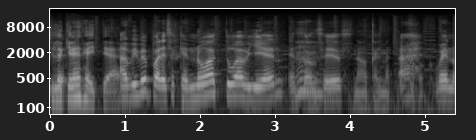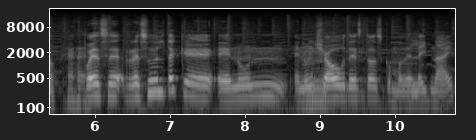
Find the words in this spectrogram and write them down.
si Le- lo quieren hatear. A mí me parece que no actúa bien, entonces... No, cálmate Ah, bueno, pues eh, resulta que en un, en un Mm. show de estos como de late night,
